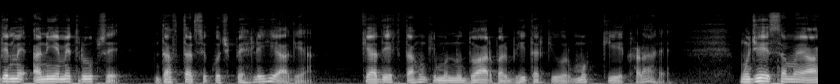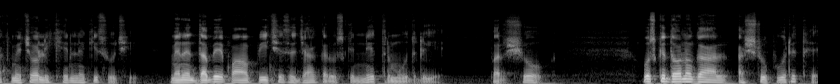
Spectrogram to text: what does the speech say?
दिन मैं अनियमित रूप से दफ्तर से कुछ पहले ही आ गया क्या देखता हूँ कि मुन्नू द्वार पर भीतर की ओर मुख किए खड़ा है? मुझे इस समय आँख में चौली खेलने की सूझी। मैंने दबे पाँव पीछे से जाकर उसके नेत्र मूद लिए, पर शोक। उसके दोनों गाल अश्रुपूरे थे।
